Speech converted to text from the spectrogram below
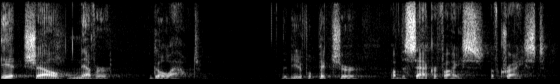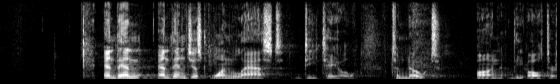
it shall never go out. The beautiful picture of the sacrifice of Christ. And then, and then just one last detail to note on the altar.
